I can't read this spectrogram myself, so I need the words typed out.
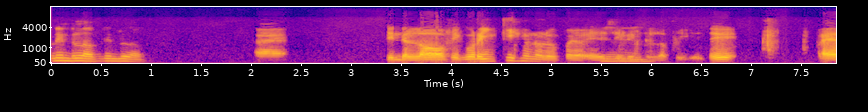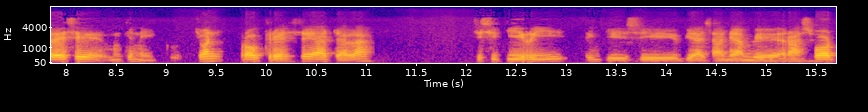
Lindelof, Lindelof. eh, Lindelof iku ringkih ngono lho koyo eh, si Hmm. Lindelof iki. Jadi PR sih mungkin iku. Cuman progresnya adalah sisi kiri diisi biasanya ambil Rashford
